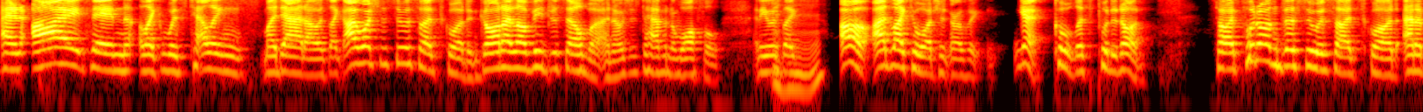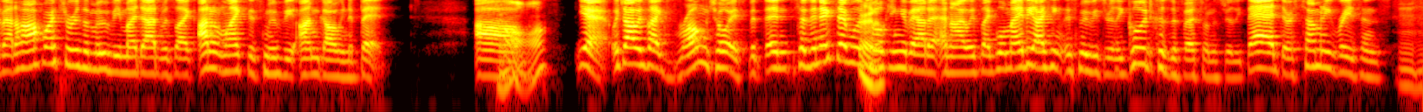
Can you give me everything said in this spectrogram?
And I then like was telling my dad, I was like, I watched The Suicide Squad, and God, I love Idris Elba, and I was just having a waffle, and he was like, Oh, I'd like to watch it, and I was like, Yeah, cool, let's put it on. So I put on The Suicide Squad, and about halfway through the movie, my dad was like, I don't like this movie, I'm going to bed. Um, Aw. Yeah, which I was like, wrong choice. But then, so the next day we were talking about it, and I was like, well, maybe I think this movie's really good because the first one was really bad. There are so many reasons mm-hmm.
